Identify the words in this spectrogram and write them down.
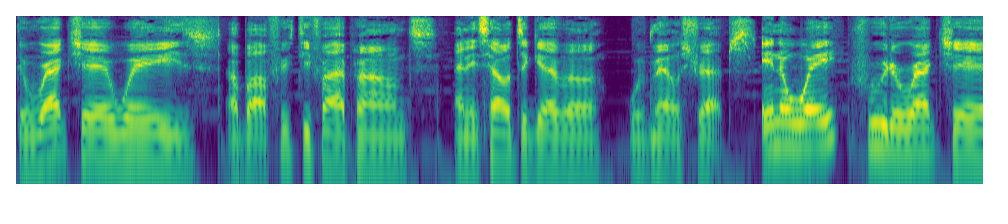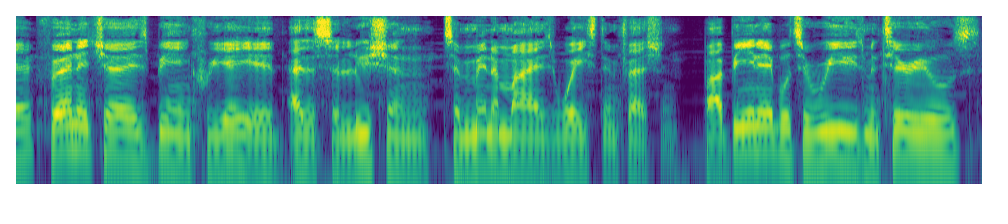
The rack chair weighs about 55 pounds and is held together with metal straps. In a way, through the rack chair, furniture is being created as a solution to minimize waste in fashion by being able to reuse materials,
